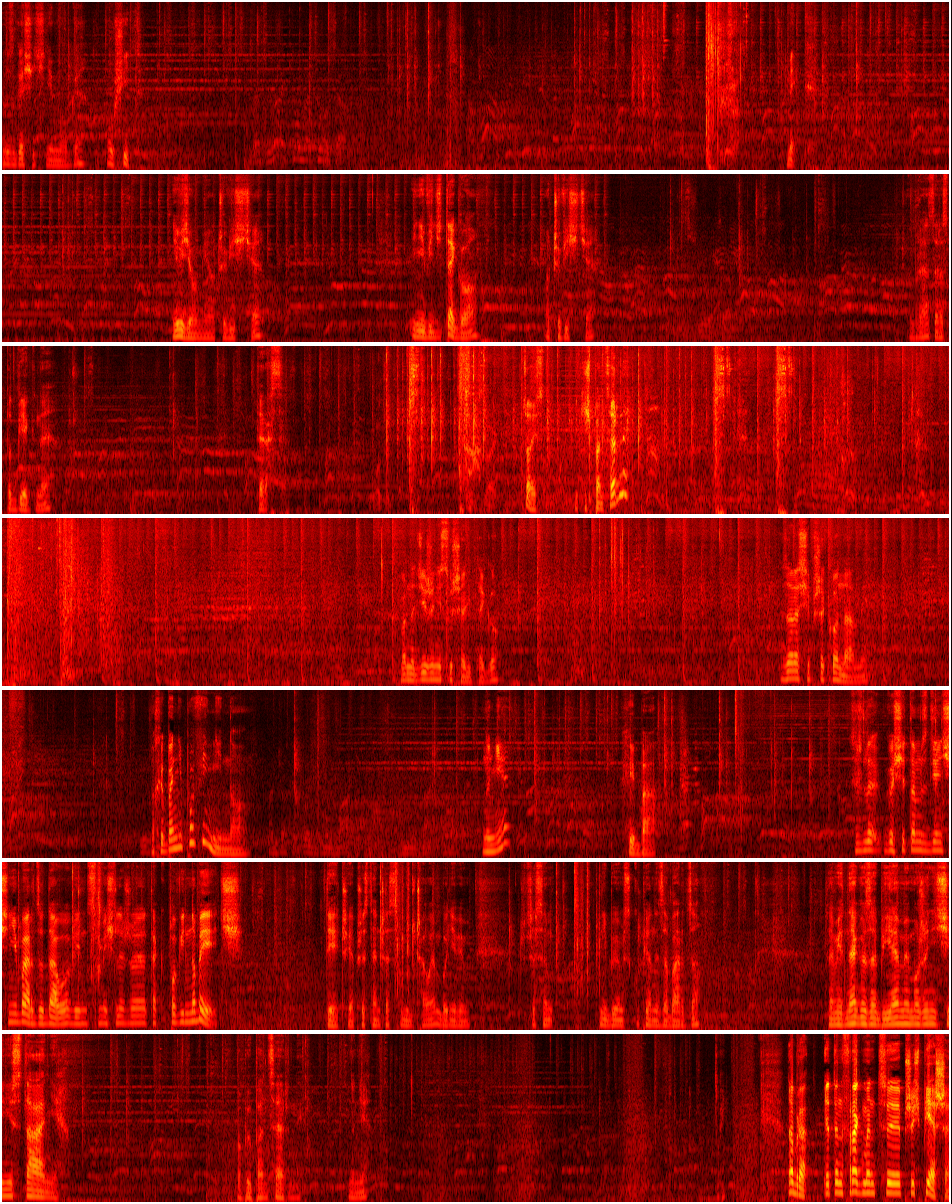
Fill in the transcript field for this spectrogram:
Zgasić nie mogę. Oh shit. Myk. Nie widział mnie oczywiście. I nie widzi tego. Oczywiście. Dobra, zaraz podbiegnę. Teraz. Co jest? Jakiś pancerny? Mam nadzieję, że nie słyszeli tego. Zaraz się przekonamy. No chyba nie powinni, no. No nie? Chyba. Go się tam zdjąć nie bardzo dało, więc myślę, że tak powinno być. Ty, czy ja przez ten czas milczałem, bo nie wiem, czy czasem nie byłem skupiony za bardzo. Tam jednego zabijemy, może nic się nie stanie. Bo był pancerny. No nie? Dobra, ja ten fragment y, przyspieszę.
